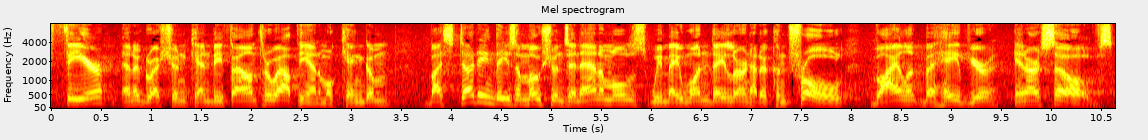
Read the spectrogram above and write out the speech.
fear and aggression can be found throughout the animal kingdom. By studying these emotions in animals, we may one day learn how to control violent behavior in ourselves.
